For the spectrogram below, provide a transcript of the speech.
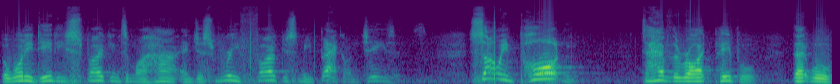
But what he did, he spoke into my heart and just refocused me back on Jesus. So important to have the right people that will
